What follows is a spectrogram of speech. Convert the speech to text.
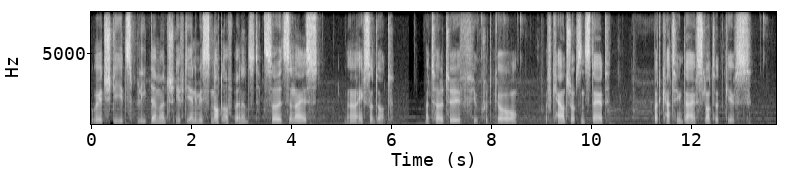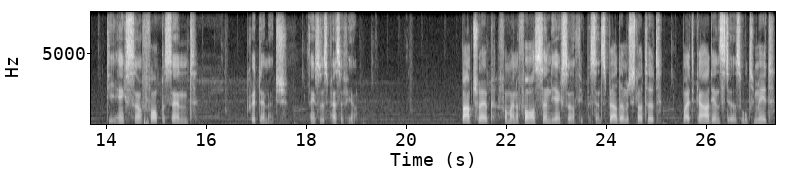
which deals bleed damage if the enemy is not off-balanced, so it's a nice uh, extra dot. Alternative, you could go with Caltrops instead, but Cutting Dive slotted gives the extra 4% crit damage, thanks to this passive here. Barb Trap for minor force and the extra 3% spell damage slotted. Wild Guardian still is ultimate.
